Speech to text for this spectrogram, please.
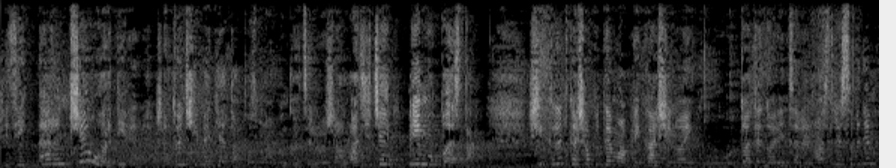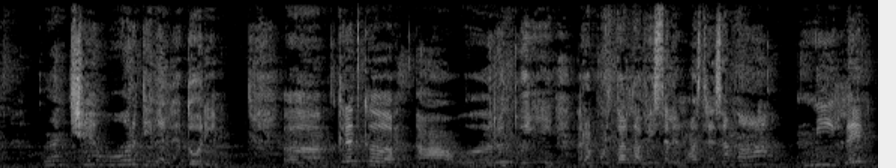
Și zic, dar în ce ordine? Și atunci imediat a pus mâna pe un cățeluș și a luat, zice, primul pe ăsta. Și cred că așa putem aplica și noi cu toate dorințele noastre să vedem în ce ordine le dorim. Uh, cred că a uh, rândui raportat la visele noastre înseamnă a ni le clarifica. Ceau!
